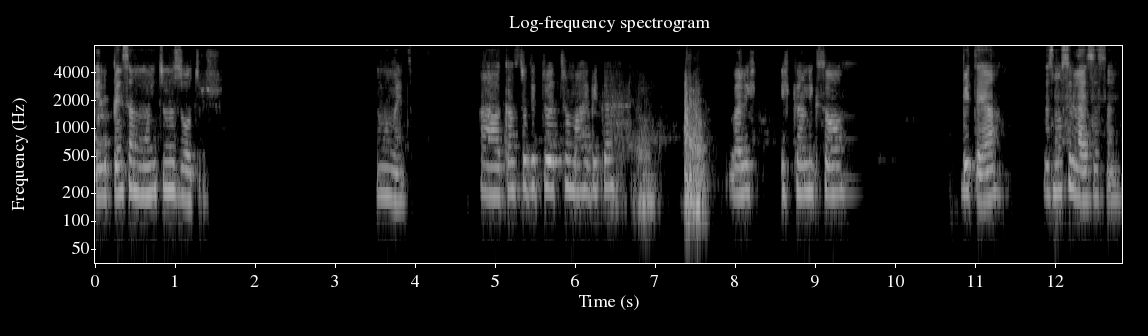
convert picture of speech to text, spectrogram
Ele pensa muito nos outros. Um momento. Ah, kannst du die Tür zumachen, bitte? Weil ich, ich kann nicht so Bitte, ja. Das muss leise sein.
